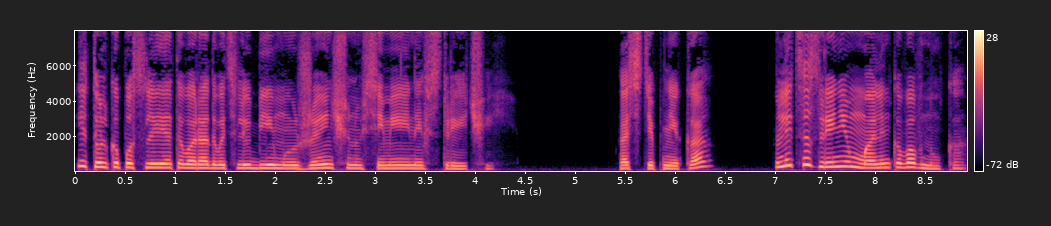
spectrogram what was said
и только после этого радовать любимую женщину семейной встречей. А степняка — лицезрением маленького внука.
